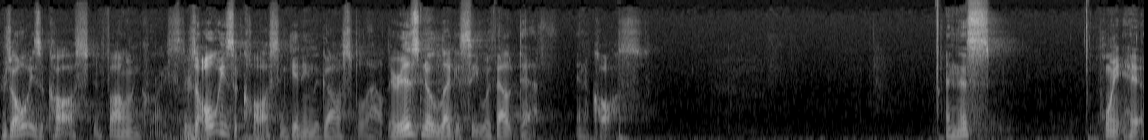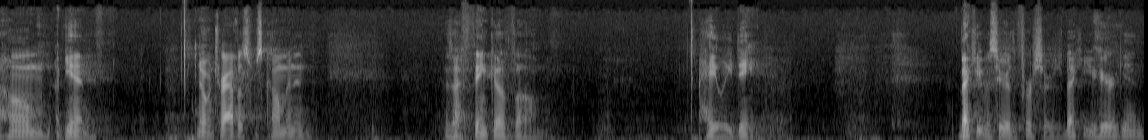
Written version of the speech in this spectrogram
There's always a cost in following Christ. There's always a cost in getting the gospel out. There is no legacy without death and a cost. And this point hit home again you know, when Travis was coming, and as I think of um, Haley Dean, Becky was here the first service. Becky, you here again?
